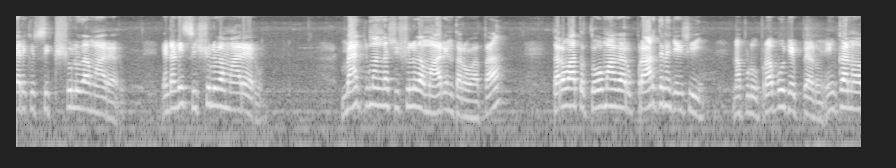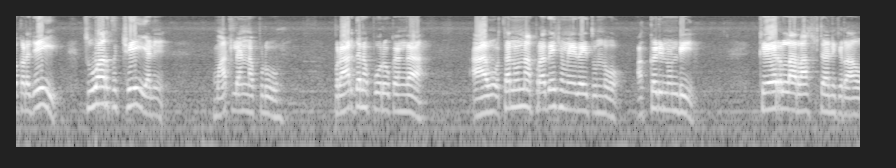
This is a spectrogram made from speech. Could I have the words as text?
గారికి శిష్యులుగా మారారు. ఏంటంటే శిష్యులుగా మారారు. మ్యాక్సిమంగా శిష్యులుగా మారిన తర్వాత తర్వాత తోమా గారు ప్రార్థన చేసి నప్పుడు ప్రభు చెప్పాడు ఇంకా నువ్వు అక్కడ చేయి సువార్త చేయి అని మాట్లాడినప్పుడు ప్రార్థన పూర్వకంగా ఆ తనున్న ప్రదేశం ఏదైతుందో అక్కడి నుండి కేరళ రాష్ట్రానికి రావ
